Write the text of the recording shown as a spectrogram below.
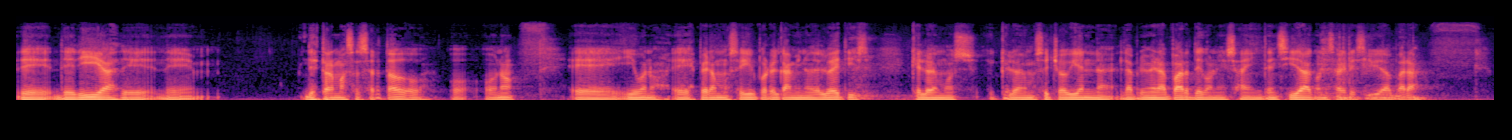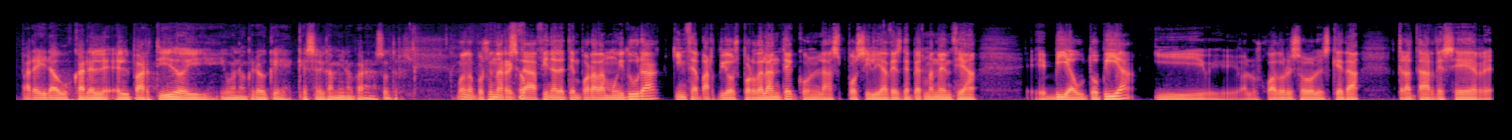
días, de, estar más acertado o, no. Eh, y bueno, esperamos seguir por el camino del Betis, que lo hemos, que lo hemos hecho bien la, primera parte, con esa intensidad, con esa agresividad para, para ir a buscar el, partido y, bueno, creo que es el camino para nosotros. Bueno, pues una recta final de temporada muy dura, 15 partidos por delante, con las posibilidades de permanencia eh, vía utopía y eh, a los jugadores solo les queda tratar de ser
